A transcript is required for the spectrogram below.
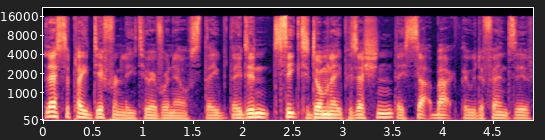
Leicester played differently to everyone else. They they didn't seek to dominate possession. They sat back. They were defensive.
